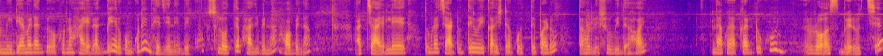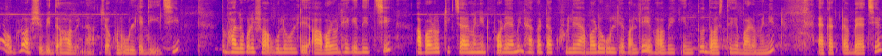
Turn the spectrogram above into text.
মিডিয়ামে রাখবে, কখনো হাই রাখবে, এরকম করে ভেজে নেবে। খুব স্লোতে ভাজবে না, হবে না। আর চাইলে তোমরা চাটুতে ওই কাজটা করতে পারো, তাহলে সুবিধা হয়। দেখো, এক আধটুকু রস বেরোচ্ছে, ওগুলো অসুবিধা হবে না, যখন উল্টে দিয়েছি। তো ভালো করে সবগুলো উল্টে আবারও ঢেকে দিচ্ছি। আবারও ঠিক চার মিনিট পরে আমি ঢাকাটা খুলে আবারও উল্টে পাল্টে এভাবে কিন্তু দশ থেকে বারো মিনিট এক একটা ব্যাচের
